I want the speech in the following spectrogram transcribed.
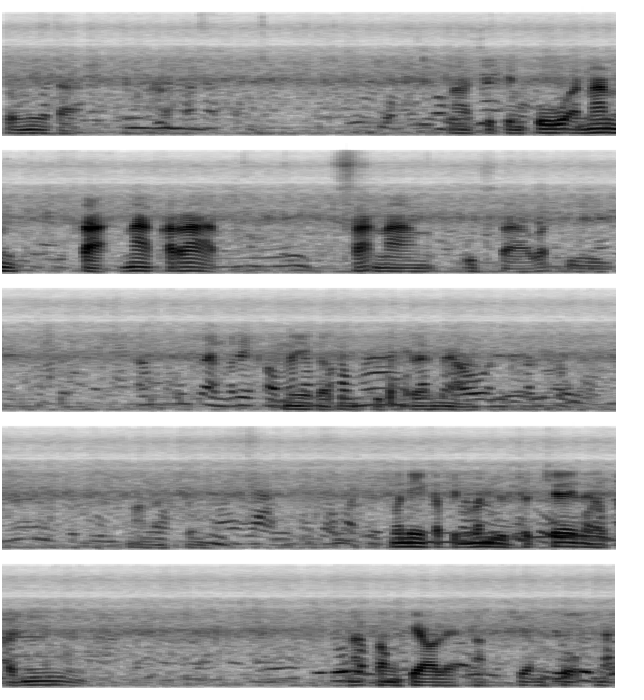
ตรงนี้ก็น่าจะเป็นปูอน,นันตะนาคราช พระนางอุตสาวดีเกิดประเด็นเขาไม่นี่ก็เป็นเขาจุดมาแดนไปเอาอันคังมารับชมวันนี้ก็เป็นวันหยุดชดเชยนะครับก็นี่นักท่องเที่ยวแหละนักเชียงโชคนะ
